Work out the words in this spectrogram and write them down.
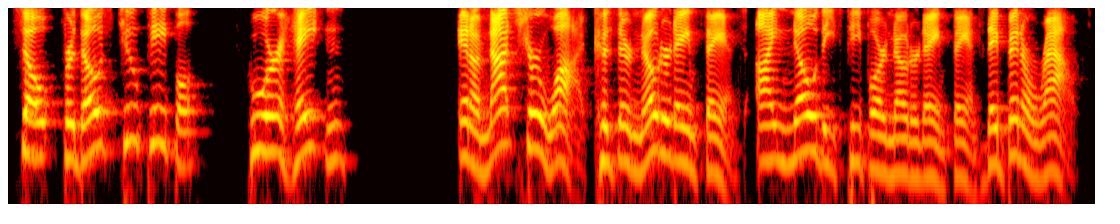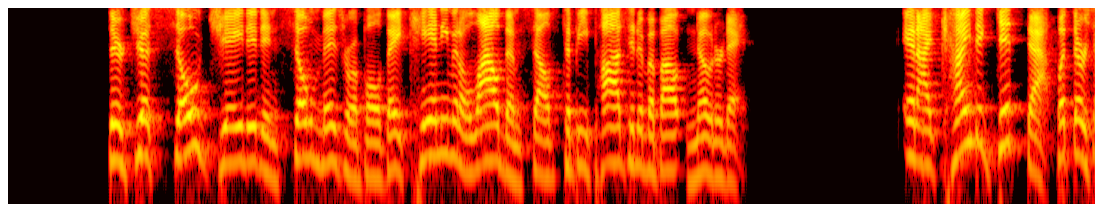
So for those two people who are hating. And I'm not sure why, because they're Notre Dame fans. I know these people are Notre Dame fans. They've been around. They're just so jaded and so miserable, they can't even allow themselves to be positive about Notre Dame. And I kind of get that, but there's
